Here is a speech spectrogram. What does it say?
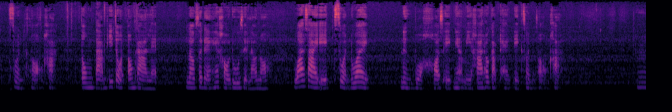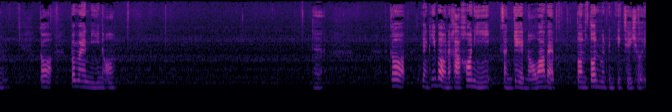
x ส่วน 2 ค่ะ ตรงตามที่โจทย์ต้องการแหละ เราแสดงให้เขาดูเสร็จแล้วเนาะ ว่า sin x ส่วนด้วย 1 บวก cos x เนี่ย มีค่าเท่ากับแทน x ส่วน 2 ค่ะ อืม ก็ประมาณนี้เนาะ อ่า ก็อย่างที่บอกนะคะ ข้อนี้สังเกตเนาะว่าแบบตอนต้นมันเป็น x เฉย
